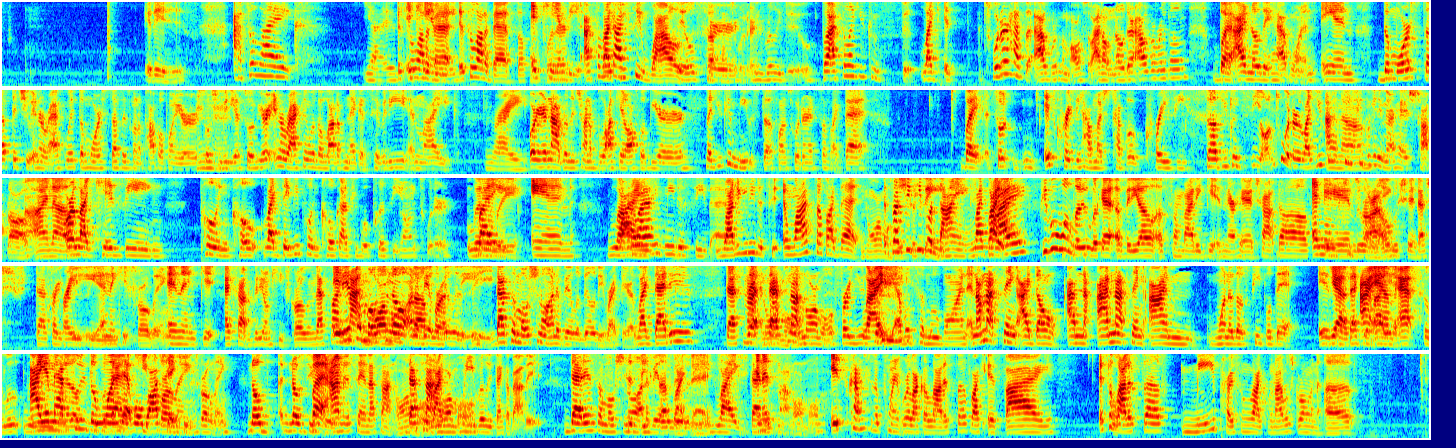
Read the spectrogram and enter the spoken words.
It is. I feel like, yeah, it, It's it a lot of bad. be. It's a lot of bad stuff. On It Twitter. can be. I feel like, like, you I see wild filter. stuff on Twitter. You really do. But I feel like you can feel like it. Twitter has an algorithm also. I don't know their algorithm, but I know they have one. And the more stuff that you interact with, the more stuff is going to pop up on your Mm-hmm. social media. So if you're interacting with a lot of negativity and like Right. or you're not really trying to block it off of your like you can mute stuff on Twitter and stuff like that. But so it's crazy how much type of crazy stuff you can see on Twitter. Like you can see people getting their heads chopped off. I know. Or like kids being pulling coke like they be pulling coke out of people pussy on Twitter. Literally. Like, and why like do I need to see that? why do you need to see and why is stuff like that normal? Especially people see? dying. Like, Like why people will literally look at a video of somebody getting their head chopped off And then keep be like, "Oh shit, that's that's crazy, crazy," and then keep scrolling. and then get X out the video and keep scrolling. That's like it is not emotional normal stuff for us unavailability. That's emotional unavailability right there. Like that is That's not that, normal. that's not normal for you Like- to be able to move on. And I'm not saying I don't. I'm not. I'm not saying I'm one of those people that is Yes, affected I am it. absolutely. I am one of those absolutely the one that, will keep watch it scrolling. and keep scrolling. No, no, seriously. But I'm just saying that's not normal. That's not like, normal. when you really think about it. that is emotional to see stuff like that. Like that And is it's- not normal. it's come to the point where like a lot of stuff like if i it's a lot of stuff me personally like when i was growing up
